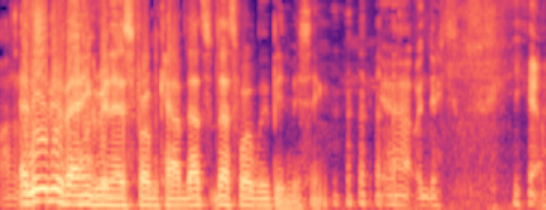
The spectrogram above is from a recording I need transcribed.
I don't A little bit of angriness from Cam. That's that's what we've been missing. yeah, yeah.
